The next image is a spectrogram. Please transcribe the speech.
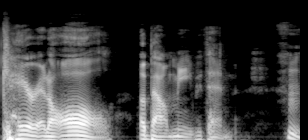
care at all about me then hmm.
